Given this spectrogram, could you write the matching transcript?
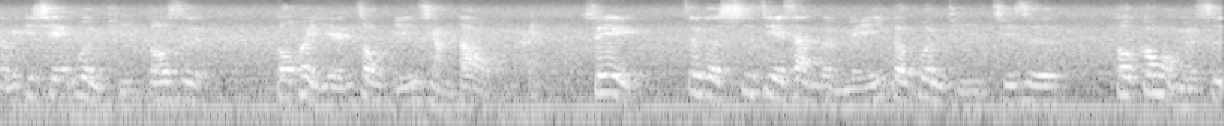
等一些问题，都是都会严重影响到我们。所以这个世界上的每一个问题，其实都跟我们是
